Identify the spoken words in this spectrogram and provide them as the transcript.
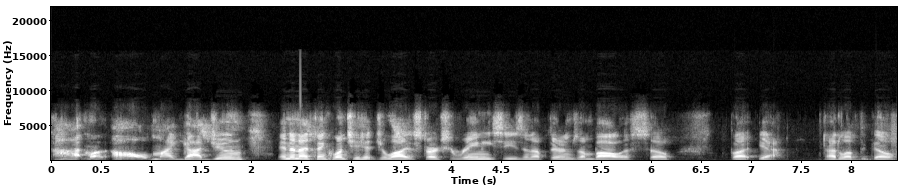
Hot. mo- Oh my God, June. And then I think once you hit July, it starts the rainy season up there in Zambales. So, but yeah, I'd love to go,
